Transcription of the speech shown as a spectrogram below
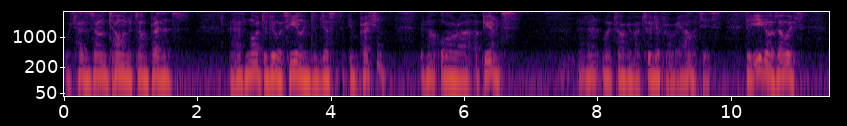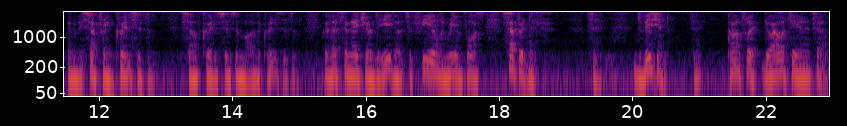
which has its own tone, its own presence, it has more to do with healing than just impression, you know, or uh, appearance. And we're talking about two different realities. The ego is always going to be suffering criticism, self-criticism, or other criticism, because that's the nature of the ego, to feel and reinforce separateness, see, division, see, conflict, duality in itself,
